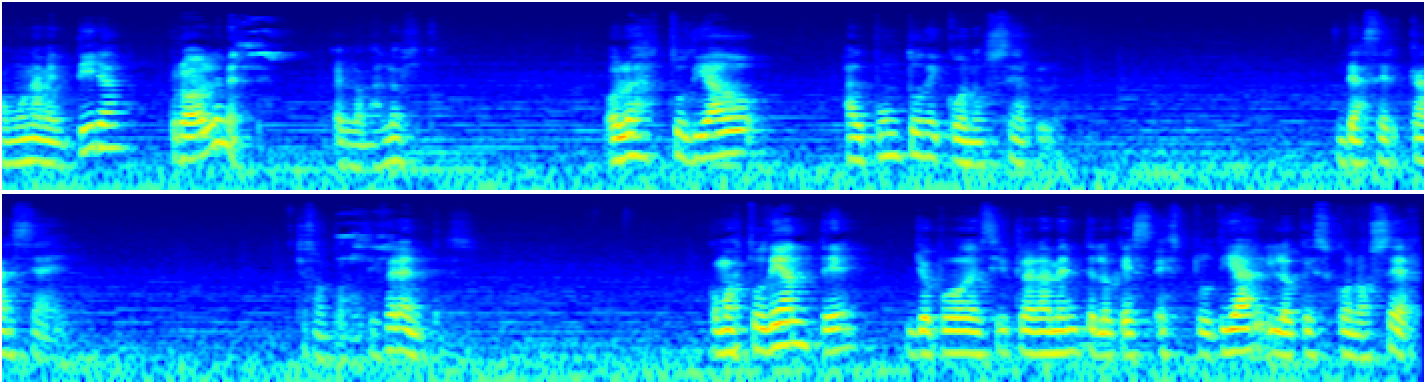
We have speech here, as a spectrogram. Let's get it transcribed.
¿Como una mentira? Probablemente, es lo más lógico. ¿O lo ha estudiado al punto de conocerlo? De acercarse a él. Que son cosas diferentes. Como estudiante, yo puedo decir claramente lo que es estudiar y lo que es conocer.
